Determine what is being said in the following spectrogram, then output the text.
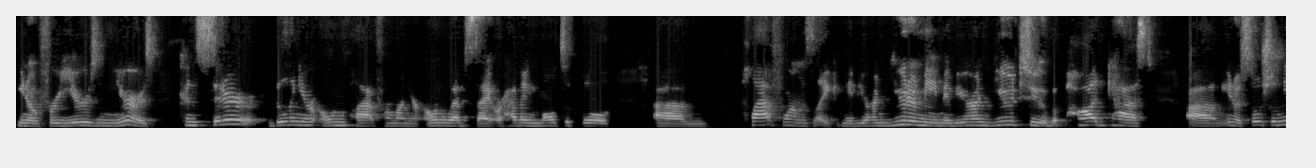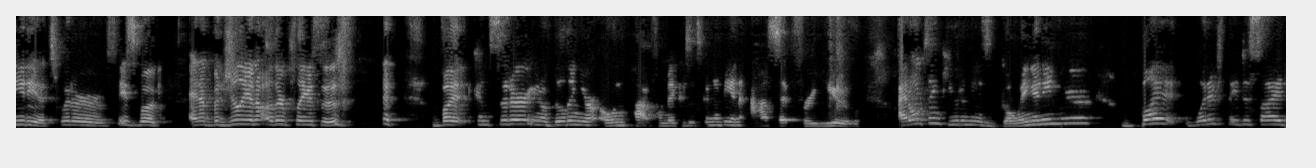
you know, for years and years, consider building your own platform on your own website or having multiple um, platforms like maybe you're on Udemy, maybe you're on YouTube, a podcast, um, you know, social media, Twitter, Facebook, and a bajillion other places but consider, you know, building your own platform because it's going to be an asset for you. I don't think Udemy is going anywhere, but what if they decide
